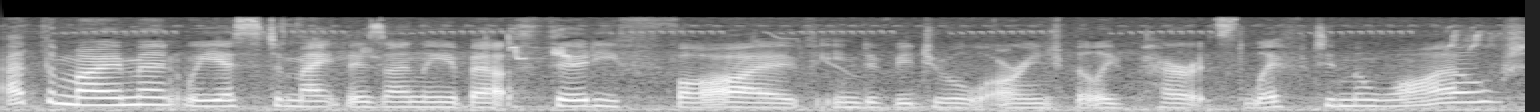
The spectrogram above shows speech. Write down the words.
At the moment, we estimate there's only about 35 individual orange-bellied parrots left in the wild.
